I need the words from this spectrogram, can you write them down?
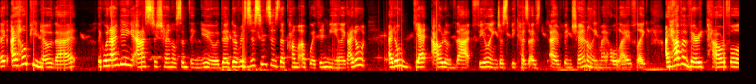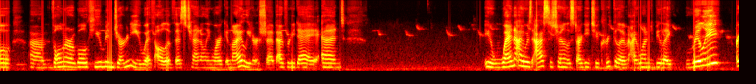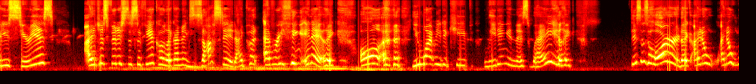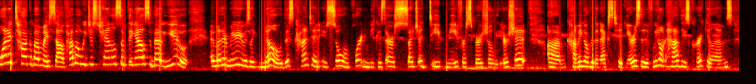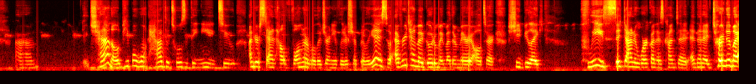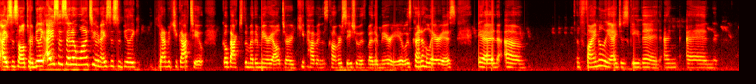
Like i hope you know that. Like when i'm being asked to channel something new the, the resistances that come up within me like i don't i don't get out of that feeling just because i've i've been channeling my whole life. Like i have a very powerful um, vulnerable human journey with all of this channeling work in my leadership every day. And, you know, when I was asked to channel the Stargate 2 curriculum, I wanted to be like, really? Are you serious? I just finished the Sophia Code. Like, I'm exhausted. I put everything in it. Like, all you want me to keep leading in this way? Like, this is hard like i don't i don't want to talk about myself. How about we just channel something else about you? And mother mary was like no this content is so important because there is such a deep need for spiritual leadership um, coming over the next 10 years that if we don't have these curriculums um, channeled people won't have the tools that they need to understand how vulnerable the journey of leadership really is. So every time i'd go to my mother mary altar she'd be like please sit down and work on this content. And then I'd turn to my Isis altar and be like, Isis, I don't want to. And Isis would be like, yeah, but you got to go back to the Mother Mary altar and keep having this conversation with Mother Mary. It was kind of hilarious. And um, finally, I just gave in and, and,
